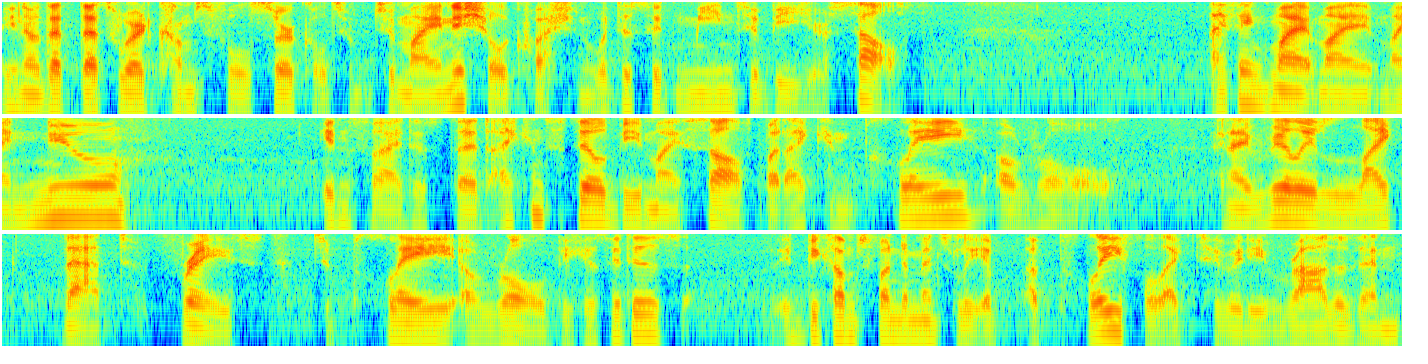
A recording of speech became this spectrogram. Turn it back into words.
you know that that's where it comes full circle to, to my initial question what does it mean to be yourself i think my my my new insight is that I can still be myself, but I can play a role. And I really like that phrase to play a role because it is it becomes fundamentally a, a playful activity rather than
